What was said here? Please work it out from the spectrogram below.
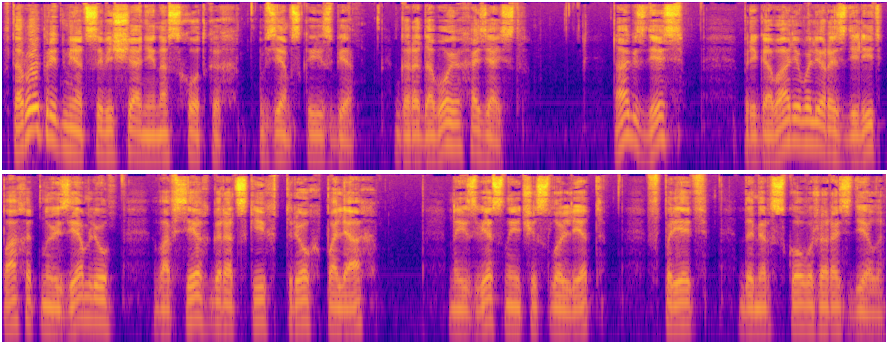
Второй предмет совещаний на сходках в земской избе — городовое хозяйство. Так здесь приговаривали разделить пахотную землю во всех городских трех полях на известное число лет, впредь до мирского же раздела.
